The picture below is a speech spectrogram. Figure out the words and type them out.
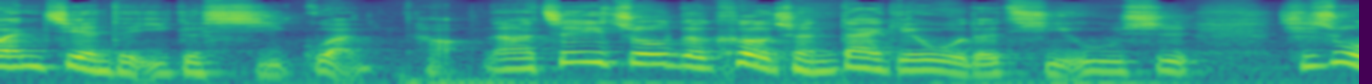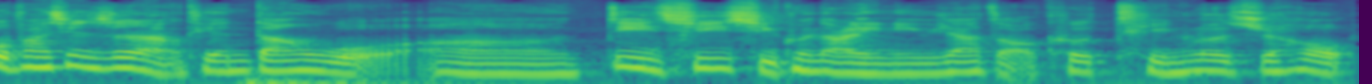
关键的一个习惯。好，那这一周的课程带给我的体悟是，其实我发现这两天，当我呃第七期昆达里尼瑜伽早课停了之后，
